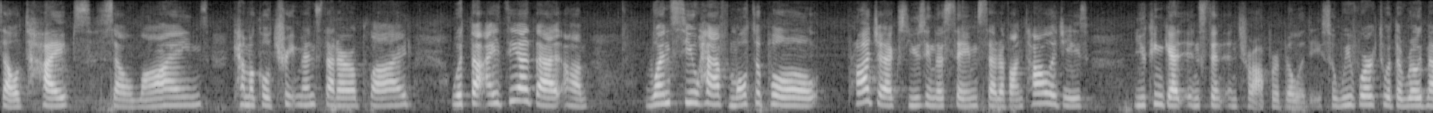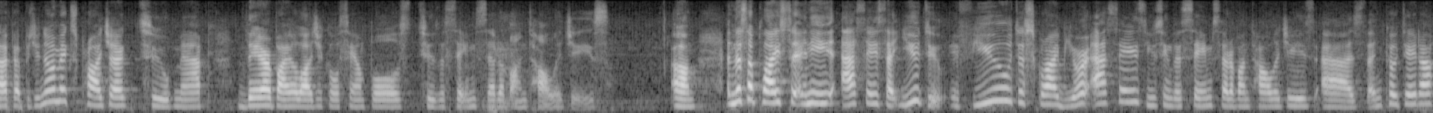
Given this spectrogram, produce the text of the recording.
cell types, cell lines, chemical treatments that are applied, with the idea that um, once you have multiple projects using the same set of ontologies, you can get instant interoperability. So we've worked with the Roadmap Epigenomics project to map their biological samples to the same set of ontologies. Um, and this applies to any assays that you do. If you describe your assays using the same set of ontologies as the ENCODE data,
